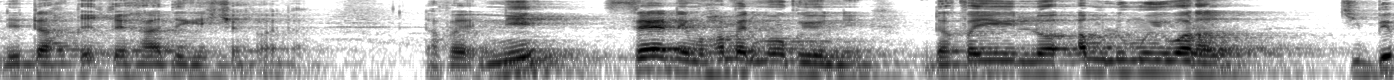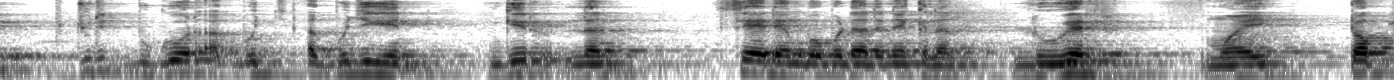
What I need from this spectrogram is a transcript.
لتحقيق هذه الشهادة. Dafay ni seede muhammad moo ko yónni dafay loo am lu muy waral ci bépp jullit bu góor ak bu ak bu jigéen ngir lan seedeem boobu daal nekk lan lu wér. Mooy topp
